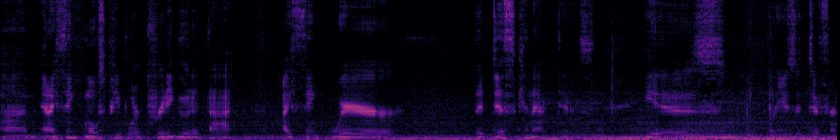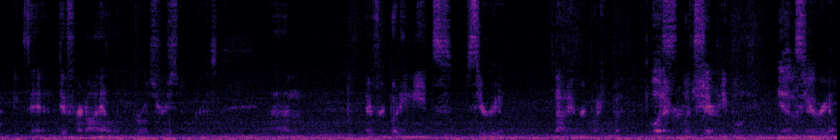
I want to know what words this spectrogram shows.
Um, and I think most people are pretty good at that. I think where the disconnect is, is, I'll use a different different aisle in the grocery store is, um, everybody needs cereal. Not everybody, but Whatever, Let's, sure. say people Yeah, cereal,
